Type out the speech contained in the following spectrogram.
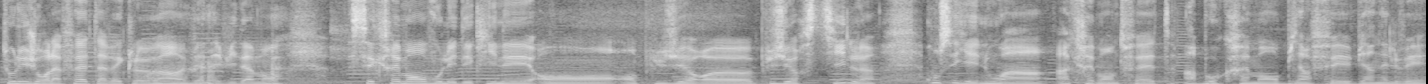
tous les jours la fête avec le vin, bien évidemment. Ces créments, vous les déclinez en, en plusieurs, euh, plusieurs styles. Conseillez-nous un, un crément de fête, un beau crément bien fait, bien élevé.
